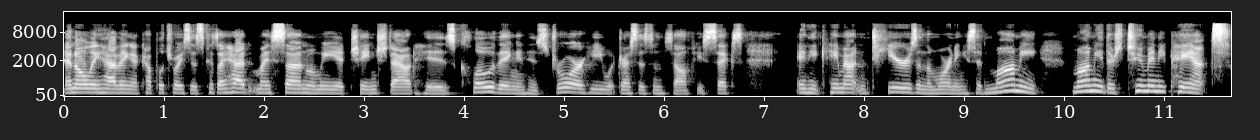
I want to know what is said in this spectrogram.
and only having a couple of choices. Cause I had my son when we had changed out his clothing in his drawer, he dresses himself, he's six and he came out in tears in the morning. He said, Mommy, Mommy, there's too many pants.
